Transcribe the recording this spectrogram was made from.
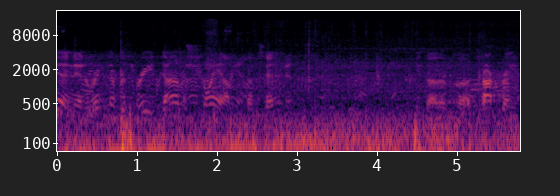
In ring number three. Dom Schramm comes in. He's out of uh, Cochranville,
